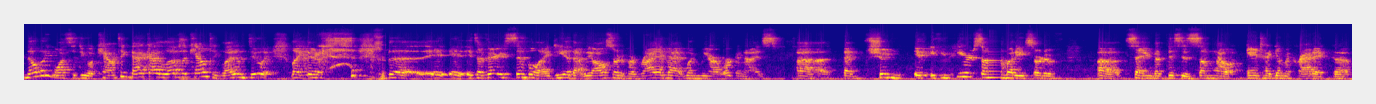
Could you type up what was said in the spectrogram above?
nobody wants to do accounting. That guy loves accounting. Let him do it. Like they're the it, it, it's a very simple idea that we all sort of arrive at when we are organized. Uh, that shouldn't. If if you hear somebody sort of uh, saying that this is somehow anti-democratic, uh,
